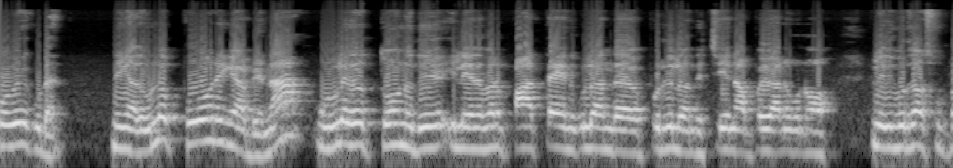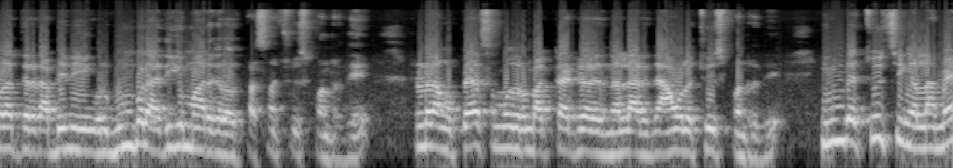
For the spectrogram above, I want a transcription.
போகவே கூடாது. நீங்க அது உள்ள போறீங்க அப்படின்னா உங்களுக்கு ஏதோ தோணுது இல்ல இந்த மாதிரி பார்த்தேன் எனக்குள்ள அந்த புரிதல் வந்துச்சு நான் போய் அணுகணும் இல்ல இது தான் சூப்பரா தெரியுது அப்படின்னு ஒரு கும்பல் அதிகமா இருக்கிற ஒரு பர்சனை சூஸ் பண்றது. ரெண்டாவது அவங்க பேசும்போது ரொம்ப அட்ராக்டிவா நல்லா இருக்குது அவங்கள சூஸ் பண்றது. இந்த சூஸிங் எல்லாமே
